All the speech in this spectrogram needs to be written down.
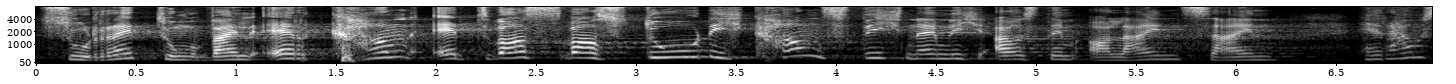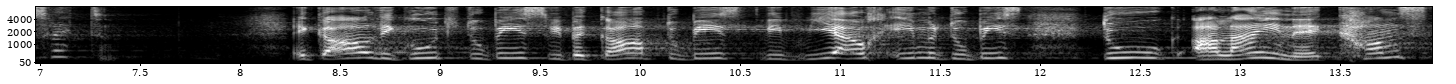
zur Rettung, weil er kann etwas, was du nicht kannst, dich nämlich aus dem Alleinsein herausretten. Egal wie gut du bist, wie begabt du bist, wie, wie auch immer du bist, du alleine kannst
